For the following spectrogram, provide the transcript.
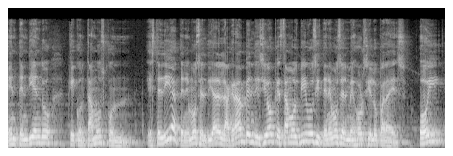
entendiendo que contamos con este día, tenemos el día de la gran bendición que estamos vivos y tenemos el mejor cielo para eso. Hoy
